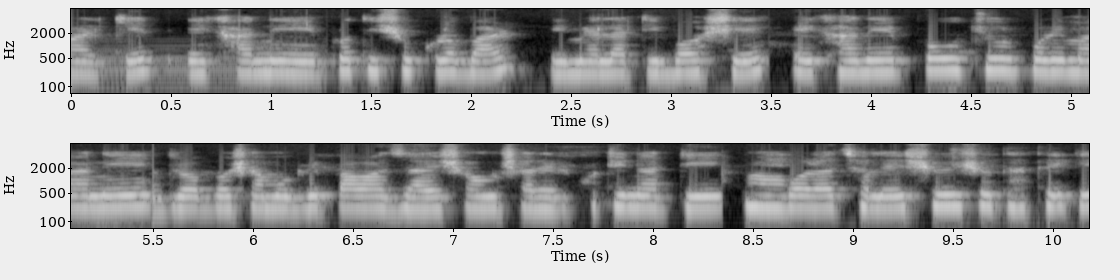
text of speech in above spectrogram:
মার্কেট এখানে প্রতি শুক্রবার এই মেলাটি বসে। এখানে প্রচুর পরিমাণে দ্রব্য সামগ্রী পাওয়া যায়, সংসারের খুঁটিনাটি, বলা চলে সুই সুতা থেকে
